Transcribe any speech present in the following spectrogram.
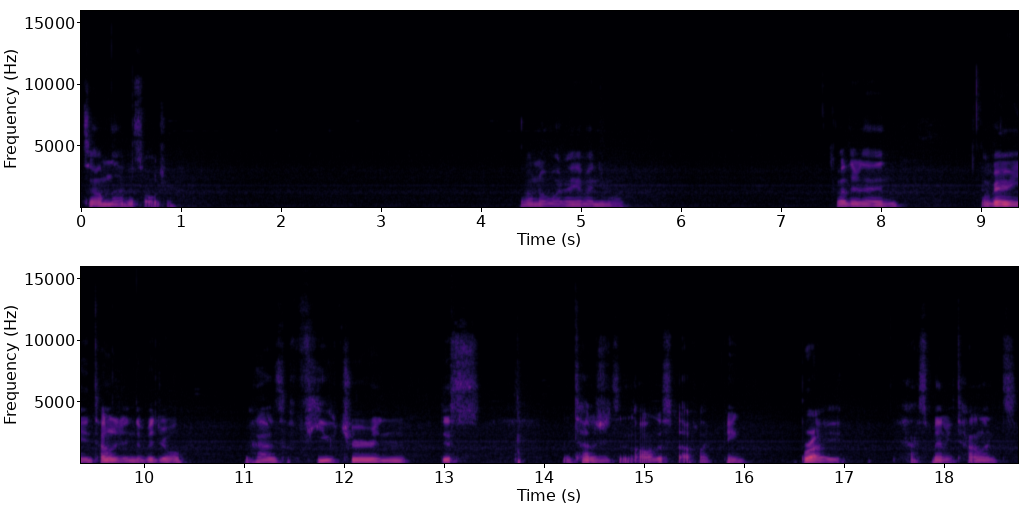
So I'm not a soldier. I don't know what I am anymore. Other than a very intelligent individual who has a future in this intelligence and all this stuff, like being bright, has many talents.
